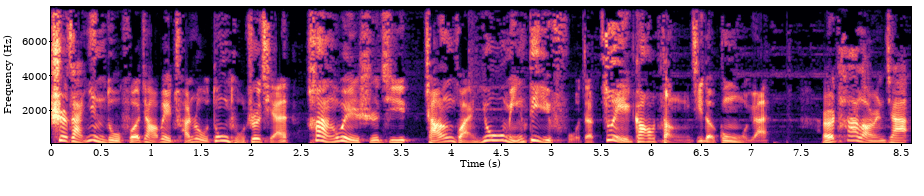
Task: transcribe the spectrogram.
是在印度佛教未传入东土之前，汉魏时期掌管幽冥地府的最高等级的公务员。而他老人家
